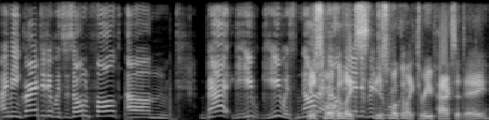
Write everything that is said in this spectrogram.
I mean, granted, it was his own fault. Um. Bad. He he was not He was a smoking healthy like individual. he was smoking like three packs a day.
